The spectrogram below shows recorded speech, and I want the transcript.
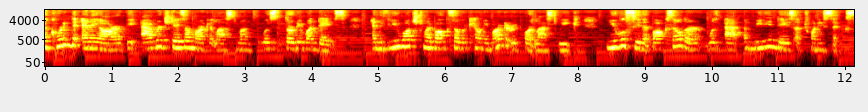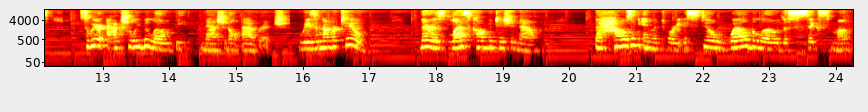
According to NAR, the average days on market last month was 31 days. And if you watched my Box Elder County market report last week, you will see that Box Elder was at a median days of 26. So we are actually below the national average. Reason number two, there is less competition now. The housing inventory is still well below the six month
